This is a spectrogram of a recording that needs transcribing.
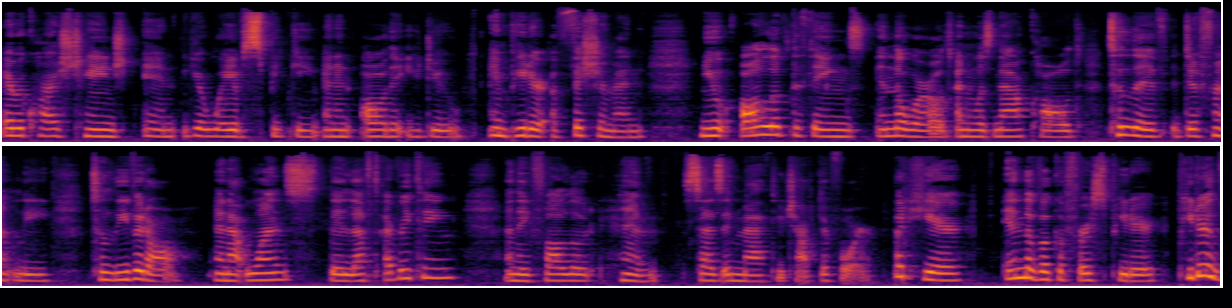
It requires change in your way of speaking and in all that you do. And Peter, a fisherman, knew all of the things in the world and was now called to live differently, to leave it all. And at once they left everything and they followed him, says in Matthew chapter 4. But here, in the book of First Peter, Peter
